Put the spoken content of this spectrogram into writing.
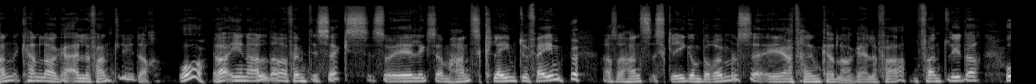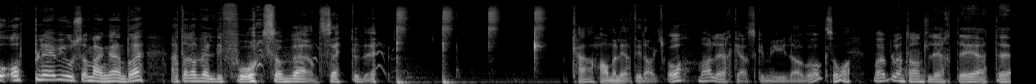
Han kan lage elefantlyder. Å! Ja, I en alder av 56 så er liksom hans claim to fame, altså hans skrik om berømmelse, er at han kan lage elefantlyder, og opplever jo som mange andre at det er veldig få som verdsetter det. Hva har vi lært i dag? Og vi har lært ganske mye i dag òg. Så bra. Vi har blant annet lært det at eh,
